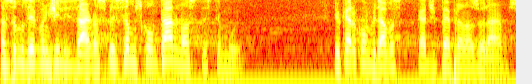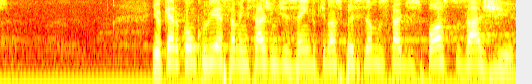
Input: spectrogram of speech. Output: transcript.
nós vamos evangelizar, nós precisamos contar o nosso testemunho. Eu quero convidar você a ficar de pé para nós orarmos. E eu quero concluir essa mensagem dizendo que nós precisamos estar dispostos a agir,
